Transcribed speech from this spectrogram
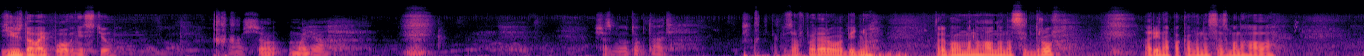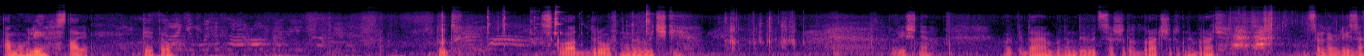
Їж давай повністю. А ось моя. Зараз буду топтати. Так, взяв перерву обідню. Треба в мангал наносити дров. Аріна поки винесе з мангала. Там углі старі, пепел. Тут склад дров невеличкий. Лишня викидаємо, будемо дивитися, що тут брати, що тут не брати. Це не влізе.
